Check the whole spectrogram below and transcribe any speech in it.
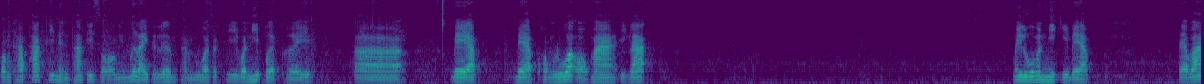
กองทัพภาคที่หนึ่งภาคที่สองเนี่ยเมื่อไหร่จะเริ่มทำรั้วสักที วันนี้เปิดเผยแบบแบบของรั้วออกมาอีกละ ไม่รู้ว่ามันมีกี่แบบ แต่ว่า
